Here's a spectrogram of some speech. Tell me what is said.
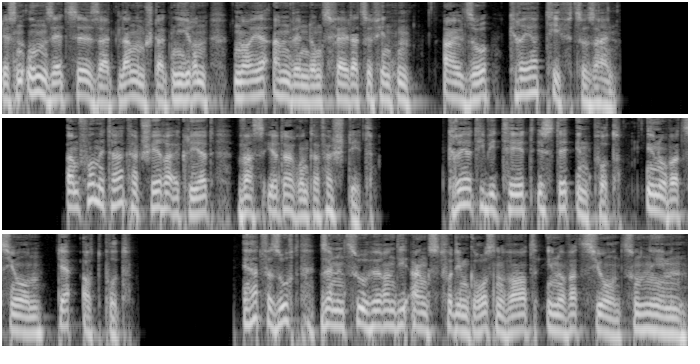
dessen Umsätze seit langem stagnieren, neue Anwendungsfelder zu finden, also kreativ zu sein. Am Vormittag hat Scherer erklärt, was er darunter versteht. Kreativität ist der Input, Innovation der Output. Er hat versucht, seinen Zuhörern die Angst vor dem großen Wort Innovation zu nehmen.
